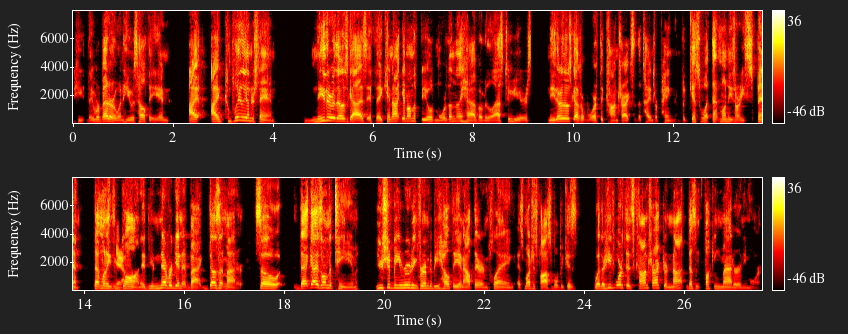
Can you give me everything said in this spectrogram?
he they were better when he was healthy. And I I completely understand. Neither of those guys, if they cannot get on the field more than they have over the last two years, neither of those guys are worth the contracts that the Titans are paying them. But guess what? That money's already spent. That money's yeah. gone. It, you're never getting it back. Doesn't matter. So that guy's on the team. You should be rooting for him to be healthy and out there and playing as much as possible because whether he's worth his contract or not doesn't fucking matter anymore.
